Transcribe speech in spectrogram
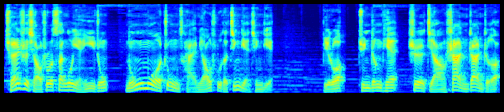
全是小说《三国演义》中。浓墨重彩描述的经典情节，比如军争篇是讲善战者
